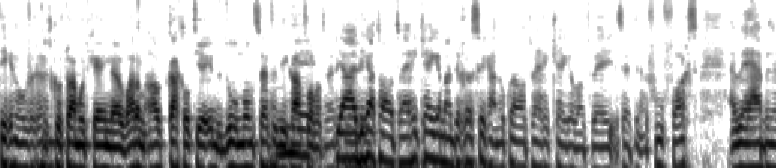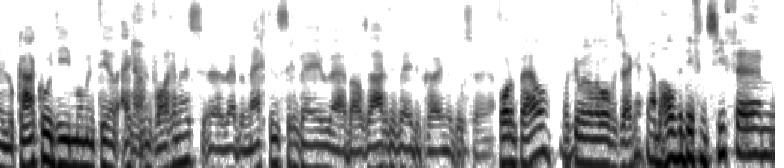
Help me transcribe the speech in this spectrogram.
tegenover hun. Dus Courtois moet geen eh, warm houtkacheltje in de doelmond zetten, die gaat wel wat werk Ja, krijgen. die gaat wel wat werk krijgen, maar de Russen gaan ook wel wat werk krijgen, want wij zitten in full force. En wij hebben een Lukaku die momenteel echt Ja. in vorm is. Eh, we hebben Mertens erbij, we hebben Hazard erbij, De Bruyne. Dus, eh, ja. Voor een pijl, wat kunnen we er nog over zeggen? Ja, behalve defensief ehm,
